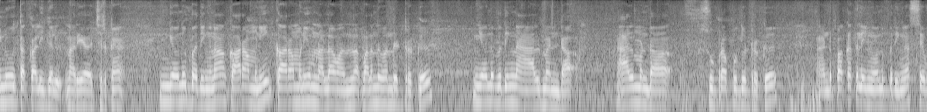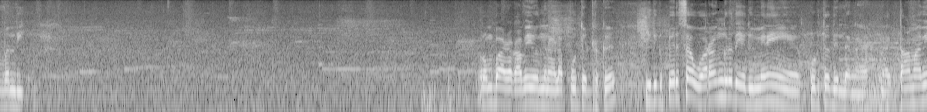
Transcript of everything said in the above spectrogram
இன்னும் தக்காளிகள் நிறையா வச்சுருக்கேன். இங்கே வந்து பார்த்திங்கன்னா காராமணி காராமணியும் நல்லா வந்து வளர்ந்து வந்துட்டுருக்கு. இங்கே வந்து பார்த்திங்கன்னா ஆல்மண்டா ஆல்மண்டா சூப்பராக பூத்துட்ருக்கு அண்ட் பக்கத்தில் இங்கே வந்து பார்த்திங்கன்னா செவ்வந்தி. ரொம்ப அழகாகவே வந்து நல்லா பூத்துட்ருக்கு இதுக்கு பெருசாக உரங்கிறது எதுவுமே கொடுத்தது இல்லைங்க தானாகவே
